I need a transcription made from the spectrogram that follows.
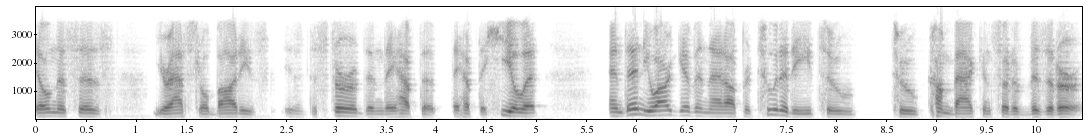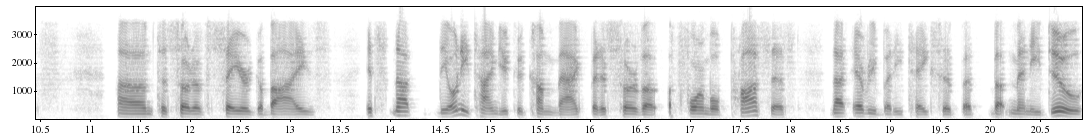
illnesses, your astral body is disturbed, and they have to they have to heal it and then you are given that opportunity to to come back and sort of visit Earth, um, to sort of say your goodbyes. It's not the only time you could come back, but it's sort of a, a formal process. Not everybody takes it, but but many do,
